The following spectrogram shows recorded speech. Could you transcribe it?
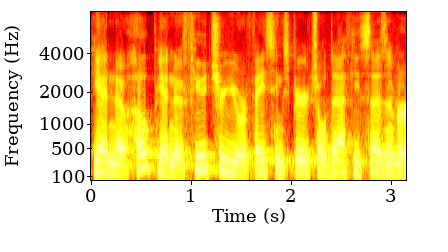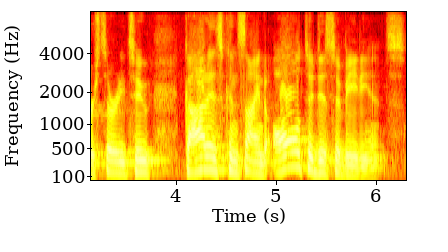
You had no hope, you had no future, you were facing spiritual death. He says in verse 32 God has consigned all to disobedience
